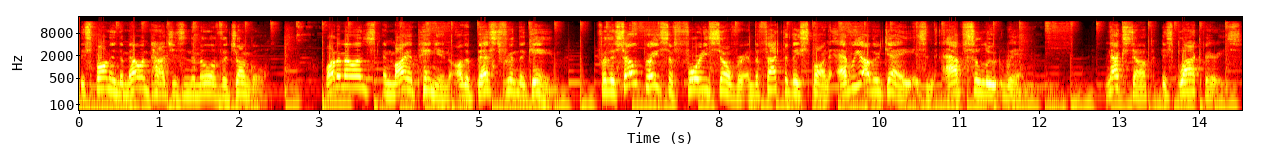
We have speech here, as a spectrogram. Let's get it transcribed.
They spawn in the melon patches in the middle of the jungle. Watermelons, in my opinion, are the best fruit in the game. For the sell price of 40 silver and the fact that they spawn every other day is an absolute win. Next up is blackberries.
